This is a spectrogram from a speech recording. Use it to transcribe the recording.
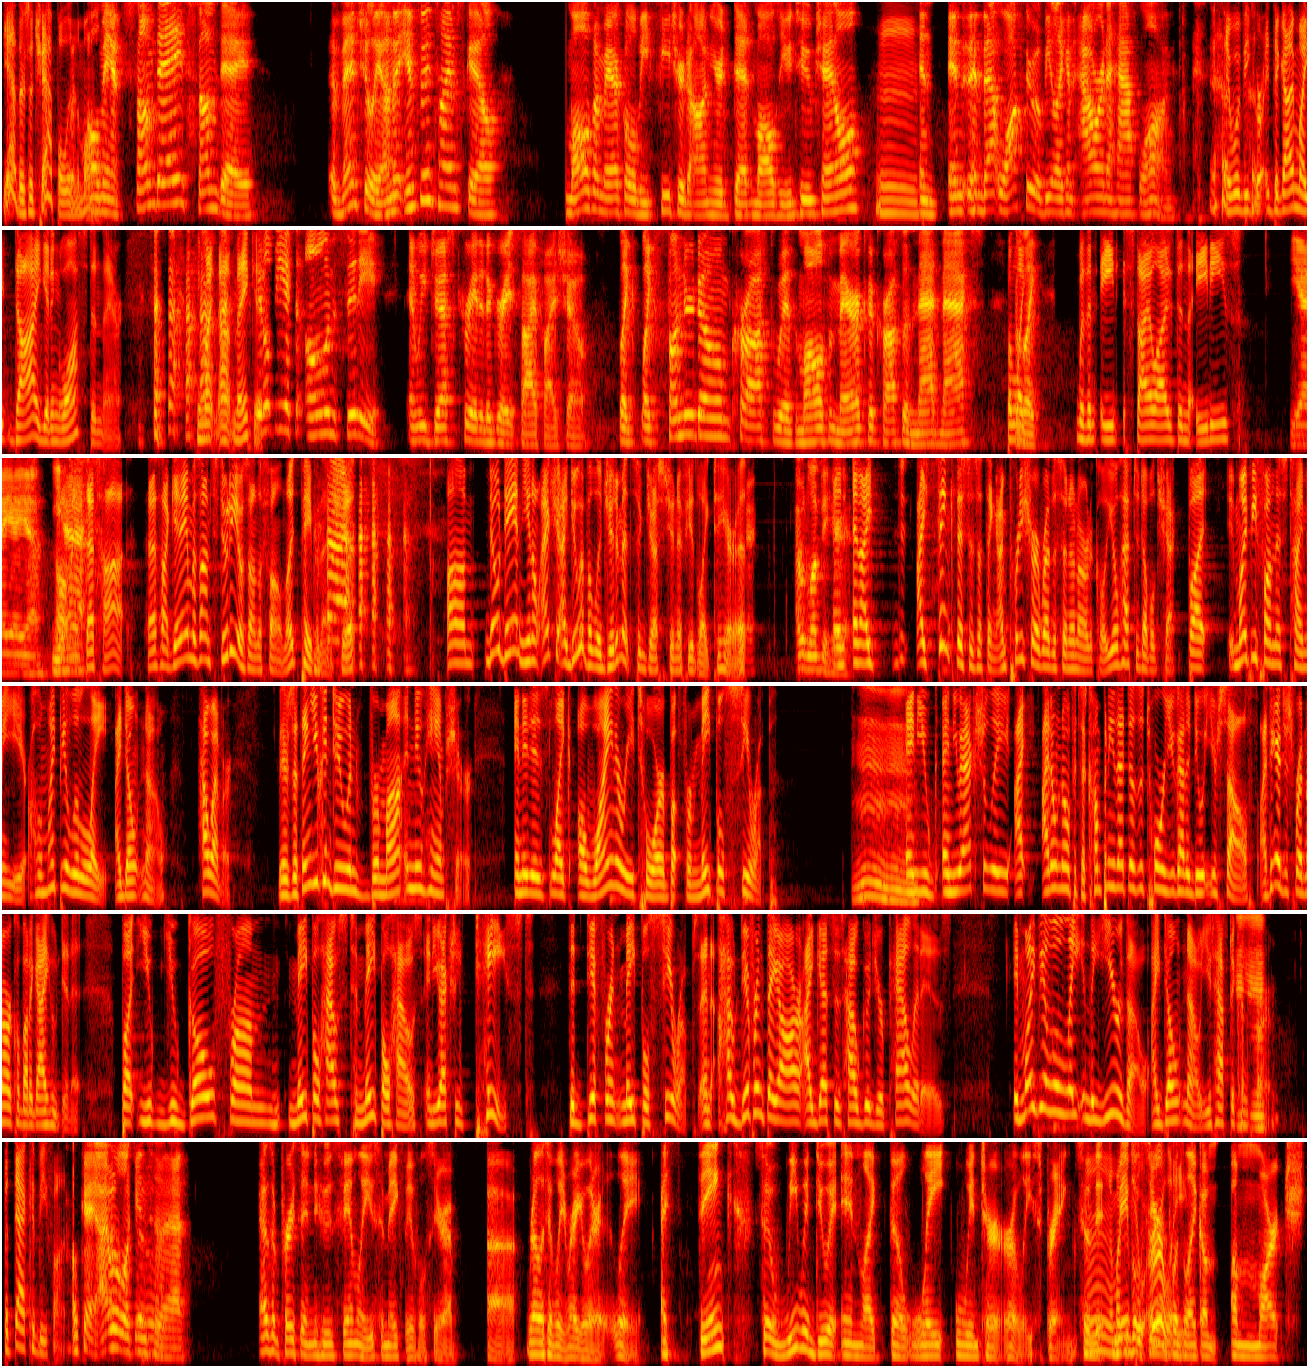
Yeah, there's a chapel in the mall. Oh man, someday, someday, eventually, on an infinite time scale, Mall of America will be featured on your Dead Malls YouTube channel, Mm, and and and that walkthrough will be like an hour and a half long. it would be great. The guy might die getting lost in there. He might not make it. It'll be its own city, and we just created a great sci-fi show, like like Thunderdome crossed with Mall of America crossed with Mad Max. But like, like, with an eight stylized in the 80s. yeah, yeah, yeah. Oh, man, that's hot. That's hot. Get Amazon Studios on the phone. Let's pay for that shit. Um, no, Dan. You know, actually, I do have a legitimate suggestion if you'd like to hear it. I would love to hear and it. and I I think this is a thing. I'm pretty sure I read this in an article. You'll have to double check, but it might be fun this time of year. Although it might be a little late. I don't know. However, there's a thing you can do in Vermont and New Hampshire, and it is like a winery tour but for maple syrup. Mm. And you and you actually I I don't know if it's a company that does a tour, you got to do it yourself. I think I just read an article about a guy who did it. But you you go from maple house to maple house and you actually taste the different maple syrups and how different they are, I guess is how good your palate is. It might be a little late in the year though. I don't know. You'd have to confirm. But that could be fun. Okay, I will look into that. As a person whose family used to make maple syrup uh, relatively regularly, I think so. We would do it in like the late winter, early spring. So Mm, it the maple syrup early. was like a, a March,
